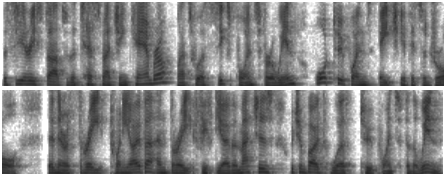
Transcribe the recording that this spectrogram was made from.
The series starts with a test match in Canberra, that's worth six points for a win, or two points each if it's a draw. Then there are three 20 over and three 50 over matches, which are both worth two points for the win.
